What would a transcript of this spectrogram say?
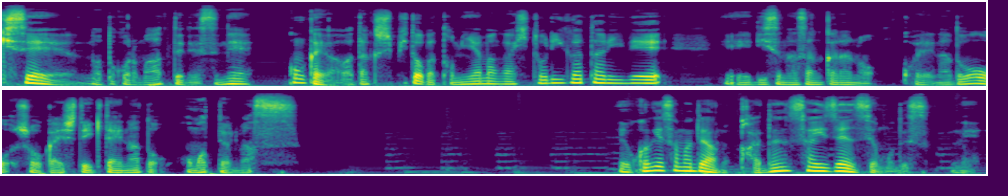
規制のところもあってですね、今回は私ピトバ富山が一人語りで、えーリスナーさんからの声などを紹介していきたいなと思っております。おかげさまであの家電最前線もですね、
